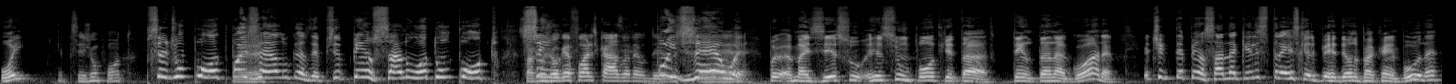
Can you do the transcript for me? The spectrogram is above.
Oi? Ele precisa de um ponto. Precisa de um ponto, pois é, é Lucas. Ele precisa pensar no outro um ponto. Só Sem... que o jogo é fora de casa, né? O dele. Pois é, é, ué. Mas esse, esse um ponto que ele tá tentando agora, ele tinha que ter pensado naqueles três que ele perdeu no Pacaembu, né?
